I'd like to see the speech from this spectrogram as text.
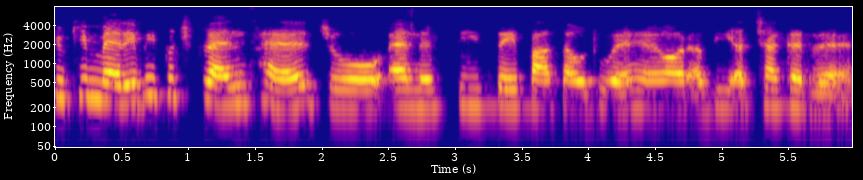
क्योंकि मेरे भी कुछ फ्रेंड्स हैं जो एनएससी से पास आउट हुए हैं और अभी अच्छा कर रहे हैं।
